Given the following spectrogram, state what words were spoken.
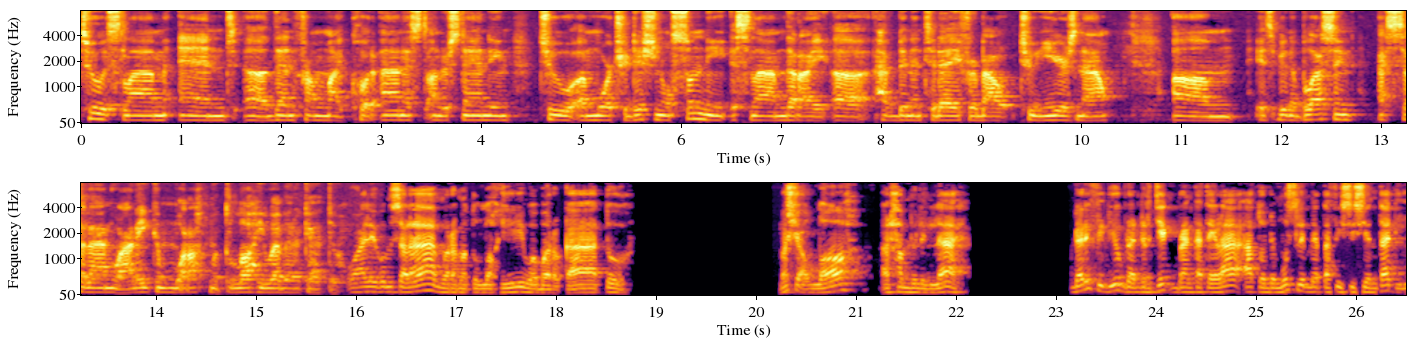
to Islam and uh, then from my Quranist understanding to a more traditional Sunni Islam that I uh, have been in today for about two years now. Um, it's been a blessing. Assalamu alaikum wa rahmatullahi wa barakatuh. Wa alaikum salam wa rahmatullahi wa barakatuh. Alhamdulillah. Dari video Brother Jack Brancatela atau The Muslim Metaphysician tadi,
